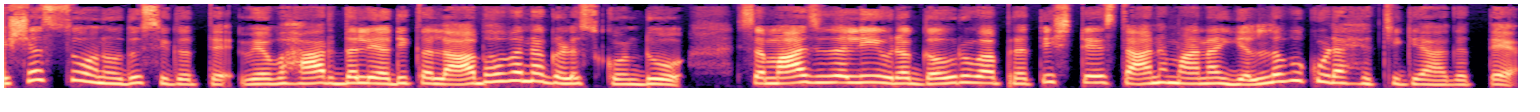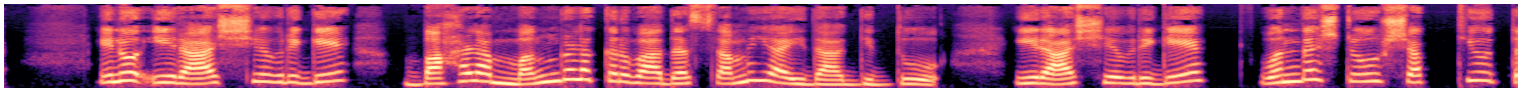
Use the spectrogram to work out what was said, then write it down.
ಯಶಸ್ಸು ಅನ್ನೋದು ಸಿಗುತ್ತೆ. ವ್ಯವಹಾರದಲ್ಲಿ ಅಧಿಕ ಲಾಭವನ್ನ ಗಳಿಸ್ಕೊಂಡು ಸಮಾಜದಲ್ಲಿ ಇವರ ಗೌರವ, ಪ್ರತಿಷ್ಠೆ, ಸ್ಥಾನಮಾನ ಎಲ್ಲವೂ ಕೂಡ ಹೆಚ್ಚಿಗೆ ಆಗುತ್ತೆ. ಇನ್ನು ಈ ರಾಶಿಯವರಿಗೆ ಬಹಳ ಮಂಗಳಕರವಾದ ಸಮಯ ಇದಾಗಿದ್ದು ಈ ರಾಶಿಯವರಿಗೆ ಒಂದಷ್ಟು ಶಕ್ತಿಯುತ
